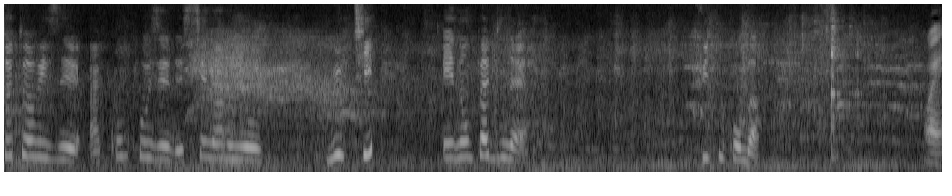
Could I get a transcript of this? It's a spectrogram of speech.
s'autoriser à composer des scénarios multiples et non pas binaires. Fuite ou combat, Ouais.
